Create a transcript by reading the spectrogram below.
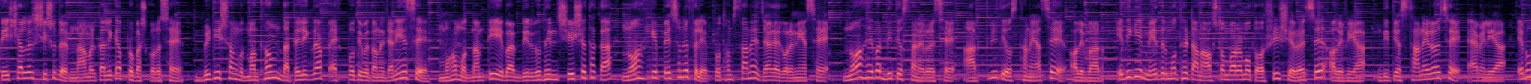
তেইশ সালের শিশুদের নামের তালিকা প্রকাশ করেছে। ব্রিটিশ সংবাদ মাধ্যম দ্য টেলিগ্রাফ এক প্রতিবেদনে জানিয়েছে, মোহাম্মদ নামটি এবার দীর্ঘদিন শীর্ষে থাকা নোয়াহকে পেছনে ফেলে প্রথম স্থানে জায়গা করে নিয়েছে। নোয়াহ এবার দ্বিতীয় স্থানে রয়েছে, আর তৃতীয় স্থানে আছে অলিভার। এদিকে মেয়েদের মধ্যে টানা অষ্টমবারের মতো শীর্ষে রয়েছে অলিভিয়া। দ্বিতীয় স্থানে রয়েছে অ্যামেলিয়া এবং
